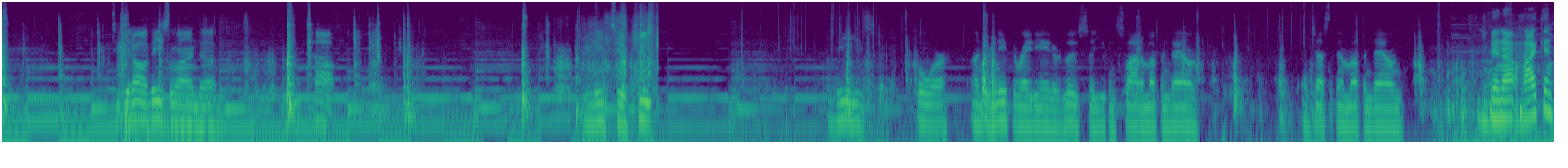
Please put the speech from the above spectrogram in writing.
To get all these lined up, top, need to keep these four underneath the radiator loose so you can slide them up and down, adjust them up and down. You been out hiking?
